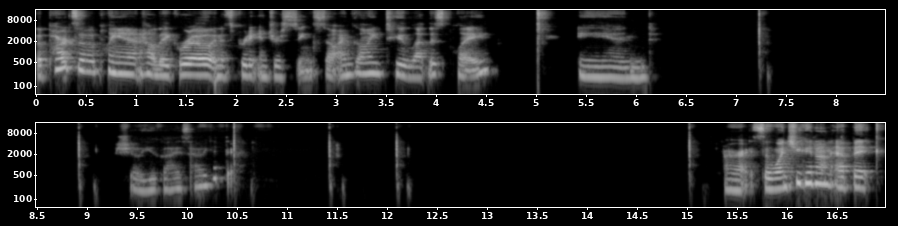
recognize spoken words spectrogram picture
the parts of a plant, how they grow, and it's pretty interesting. So I'm going to let this play and show you guys how to get there. All right, so once you get on Epic,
